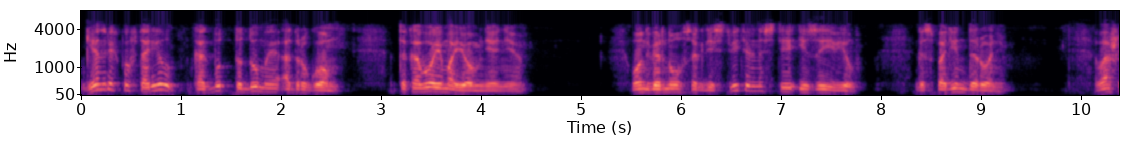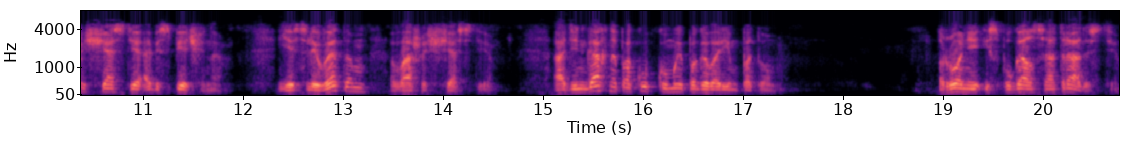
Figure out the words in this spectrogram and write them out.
Генрих повторил, как будто думая о другом. Таково и мое мнение. Он вернулся к действительности и заявил. «Господин Дерони, ваше счастье обеспечено, если в этом ваше счастье. О деньгах на покупку мы поговорим потом». Рони испугался от радости.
